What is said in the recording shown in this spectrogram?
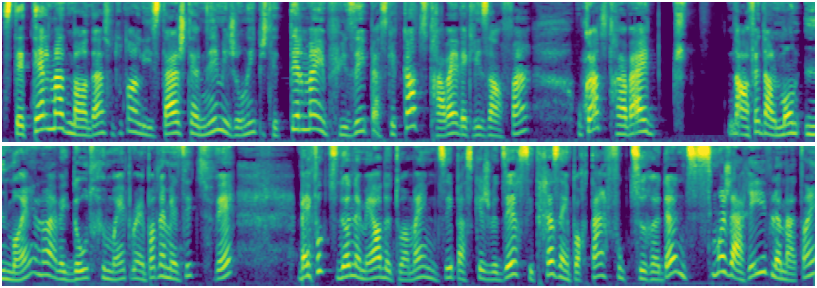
c'était tellement demandant, surtout dans les stages, je mes journées, puis j'étais tellement épuisée parce que quand tu travailles avec les enfants ou quand tu travailles, en fait, dans le monde humain, là, avec d'autres humains, peu importe le métier que tu fais, ben il faut que tu donnes le meilleur de toi-même, tu sais, parce que je veux dire, c'est très important, il faut que tu redonnes. Si moi j'arrive le matin,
